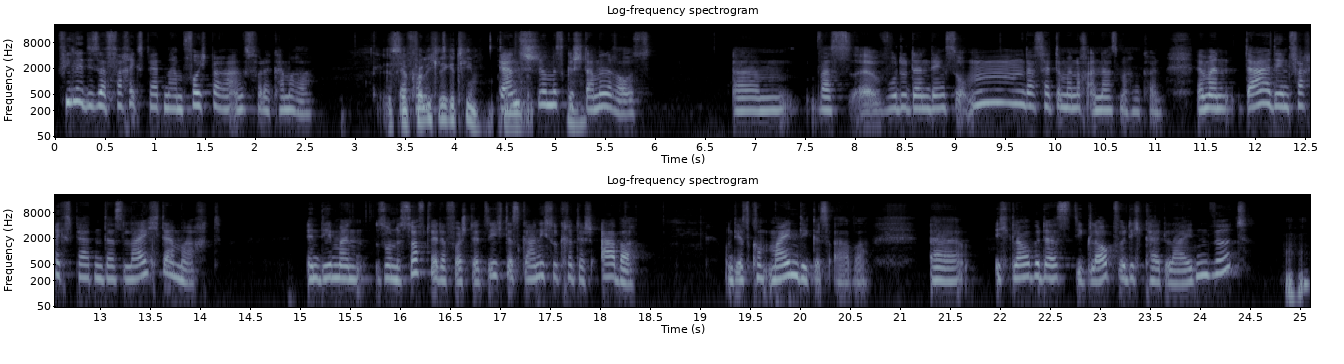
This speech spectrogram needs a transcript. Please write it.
Viele dieser Fachexperten haben furchtbare Angst vor der Kamera. Ist Da ja völlig legitim. Ganz Ähm, schlimmes Gestammel raus. Ähm, was, äh, wo du dann denkst, so, mm, das hätte man noch anders machen können. Wenn man da den Fachexperten das leichter macht, indem man so eine Software davor stellt, sehe ich das gar nicht so kritisch. Aber, und jetzt kommt mein dickes Aber, äh, ich glaube, dass die Glaubwürdigkeit leiden wird, Mhm.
